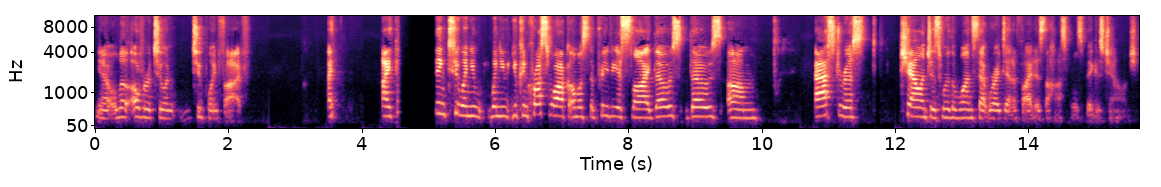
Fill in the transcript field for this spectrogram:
you know, a little over two and 2.5. I, I th think too, when you, when you, you can crosswalk almost the previous slide, those, those um, asterisk challenges were the ones that were identified as the hospital's biggest challenge.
